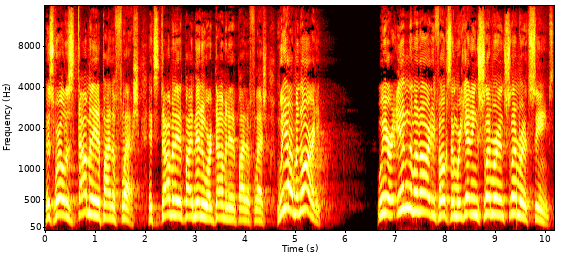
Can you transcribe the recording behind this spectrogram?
This world is dominated by the flesh. It's dominated by men who are dominated by the flesh. We are a minority. We are in the minority, folks, and we're getting slimmer and slimmer, it seems.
